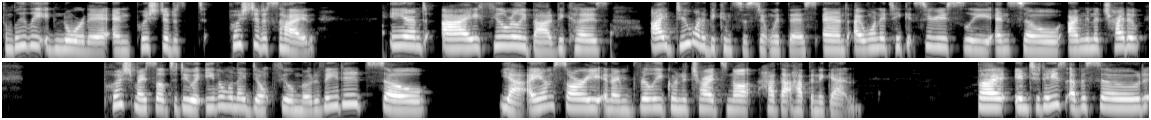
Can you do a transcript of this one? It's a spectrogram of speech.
completely ignored it and pushed it pushed it aside. And I feel really bad because I do want to be consistent with this and I want to take it seriously and so I'm going to try to push myself to do it even when I don't feel motivated. So, yeah, I am sorry and I'm really going to try to not have that happen again. But in today's episode,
